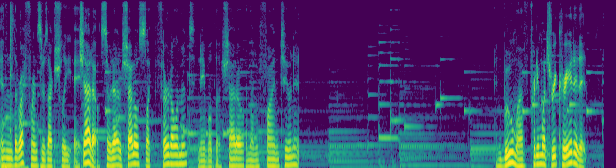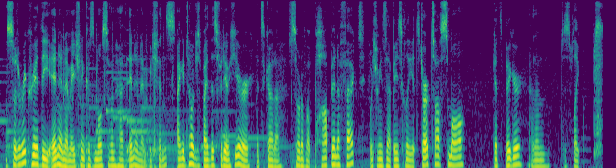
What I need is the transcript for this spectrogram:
in the reference there's actually a shadow. So to add shadow, select the third element, enable the shadow, and then fine tune it. And boom, I've pretty much recreated it. So to recreate the in animation, because most of them have in animations, I can tell just by this video here, it's got a sort of a pop-in effect, which means that basically it starts off small, gets bigger, and then just like... So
